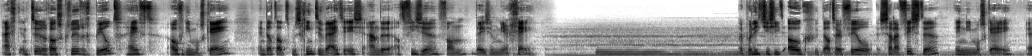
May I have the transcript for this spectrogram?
eigenlijk een te rooskleurig beeld heeft over die moskee. En dat dat misschien te wijten is aan de adviezen van deze meneer G. De politie ziet ook dat er veel salafisten in die moskee eh,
